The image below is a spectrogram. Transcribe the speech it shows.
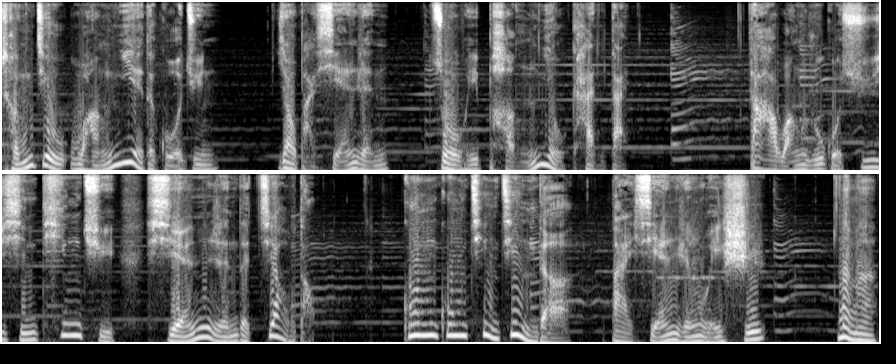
成就王业的国君，要把贤人作为朋友看待。大王如果虚心听取贤人的教导，恭恭敬敬地拜贤人为师，那么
